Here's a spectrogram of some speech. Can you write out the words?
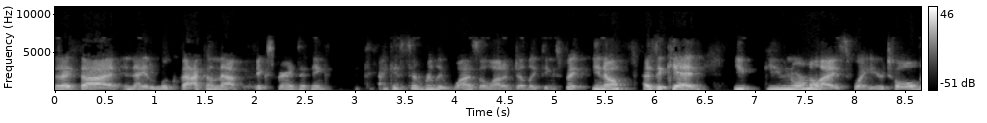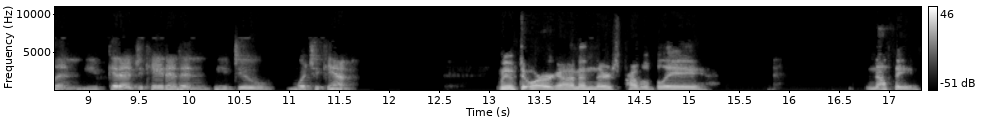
that I thought, and I look back on that experience, I think I guess there really was a lot of deadly things. But you know, as a kid, you you normalize what you're told and you get educated and you do what you can. Move to Oregon and there's probably nothing.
